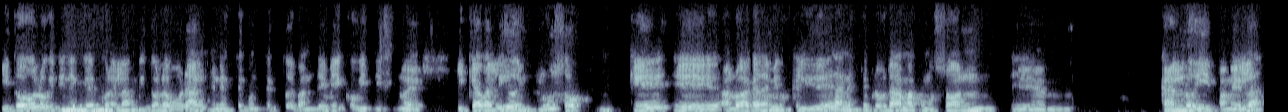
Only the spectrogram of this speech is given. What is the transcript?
y todo lo que tiene que ver con el ámbito laboral en este contexto de pandemia y COVID-19. Y que ha valido incluso que eh, a los académicos que lideran este programa, como son eh, Carlos y Pamela,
